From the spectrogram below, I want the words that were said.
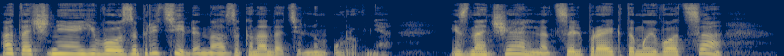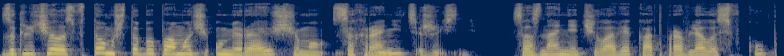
А точнее, его запретили на законодательном уровне. Изначально цель проекта моего отца заключалась в том, чтобы помочь умирающему сохранить жизнь. Сознание человека отправлялось в куб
